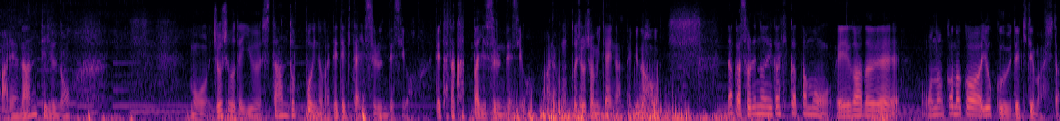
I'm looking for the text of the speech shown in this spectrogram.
あれは何て言うの？もうジョジョでいうスタンドっぽいのが出てきたりするんですよ。で戦ったりするんですよ。あれほんとジョジョみたいなんだけど。なんかそれの描き方も映画でなかなかよくできてました。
